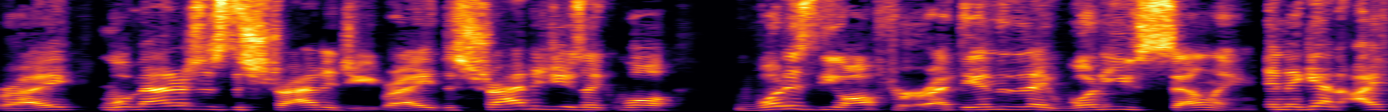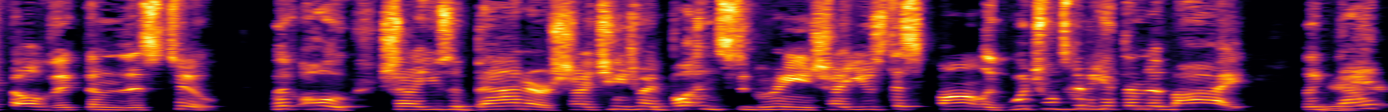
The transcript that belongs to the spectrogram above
right? What matters is the strategy, right? The strategy is like, well, what is the offer? At the end of the day, what are you selling? And again, I fell victim to this too. Like, oh, should I use a banner? Should I change my buttons to green? Should I use this font? Like, which one's going to get them to buy? Like, yeah. that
